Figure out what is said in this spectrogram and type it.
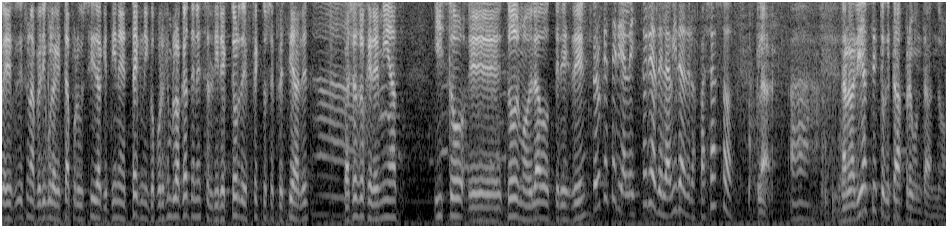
Es una película que está producida, que tiene técnicos. Por ejemplo, acá tenés el director de efectos especiales. Ah. Payaso Jeremías hizo eh, todo el modelado 3D. ¿pero qué sería? ¿La historia de la vida de los payasos? Claro. Ah, En realidad es esto que estabas preguntando.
